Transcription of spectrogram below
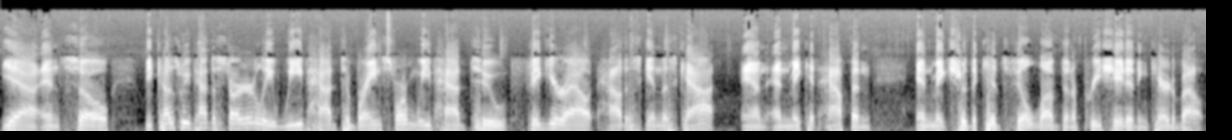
Yeah, and so because we've had to start early, we've had to brainstorm. We've had to figure out how to skin this cat and and make it happen and make sure the kids feel loved and appreciated and cared about.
